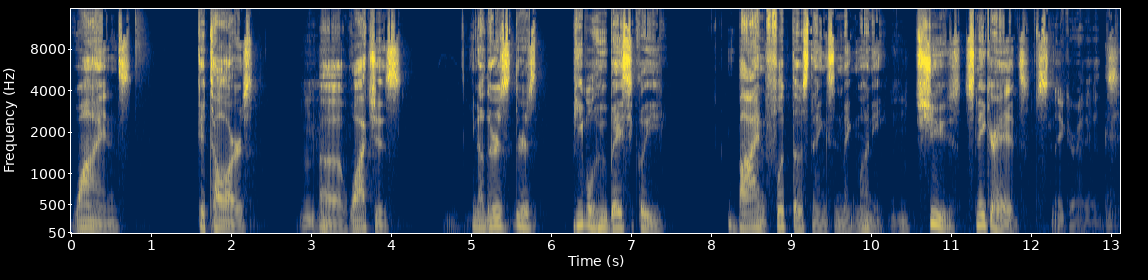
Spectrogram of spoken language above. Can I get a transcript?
wines, guitars, uh, watches. You know, there's there's people who basically buy and flip those things and make money. Mm-hmm. Shoes, sneakerheads. Sneakerheads.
